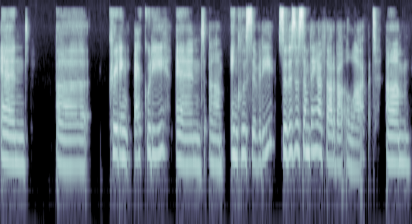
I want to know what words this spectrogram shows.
and uh, creating equity and um, inclusivity. So, this is something I've thought about a lot. Um,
